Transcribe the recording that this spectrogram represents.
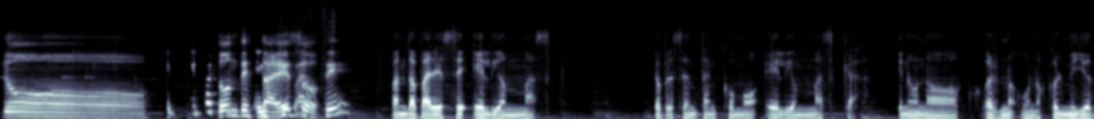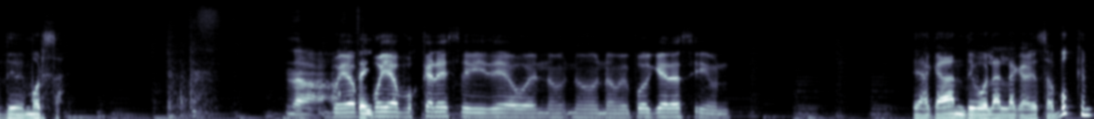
No. ¿En qué parte- ¿Dónde está eso? parte? Cuando aparece Elon Musk, lo presentan como Elon Musk. Tiene unos, cuernos- unos colmillos de morsa. No. Voy a, voy buscar ese video, weón. No, no, no me puedo quedar así. un- Se acaban de volar la cabeza. Busquen,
